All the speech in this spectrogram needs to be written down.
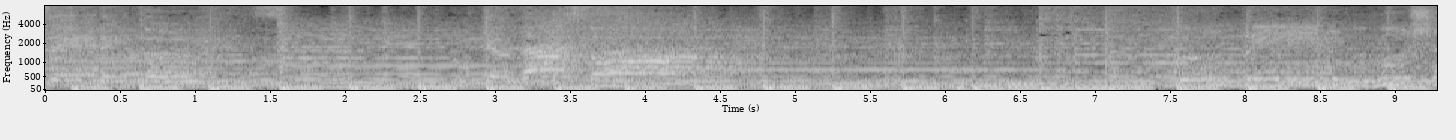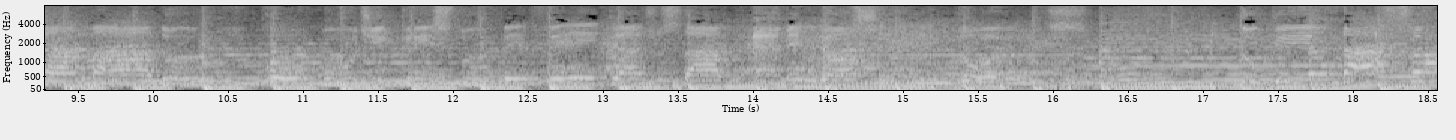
serem dois dois, que andar só. Cumprindo o chamado, corpo de Cristo perfeito e ajustado. É melhor serem dois do que andar só.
